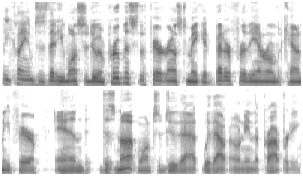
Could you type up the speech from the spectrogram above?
he claims, is that he wants to do improvements to the fairgrounds to make it better for the Anne Arundel County Fair and does not want to do that without owning the property.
